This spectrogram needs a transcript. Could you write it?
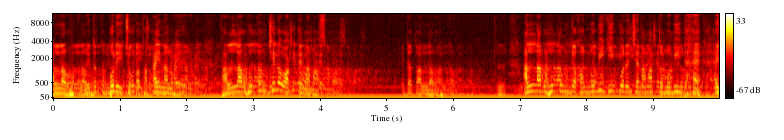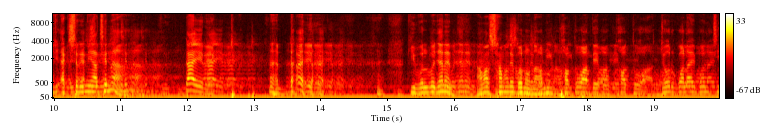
আল্লাহর হুকুম, এটা তো বলি চোখ কথা ফাইনাল হয়ে গেল। আল্লাহর হুকুম ছিল ওয়াক্তে নামাজ পড়া। এটা তো আল্লাহর হুকুম। আল্লাহর হুকুম যখন নবী কি করেছেন, আমার তো নবী হ্যাঁ এই যে এক শ্রেণি আছে না? ডাইরেক্ট ডাইরেক্ট কি বলব জানেন? আমার সামনে বলো না আমি ফতোয়া দেব ফতোয়া। জোর গলায় বলছি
